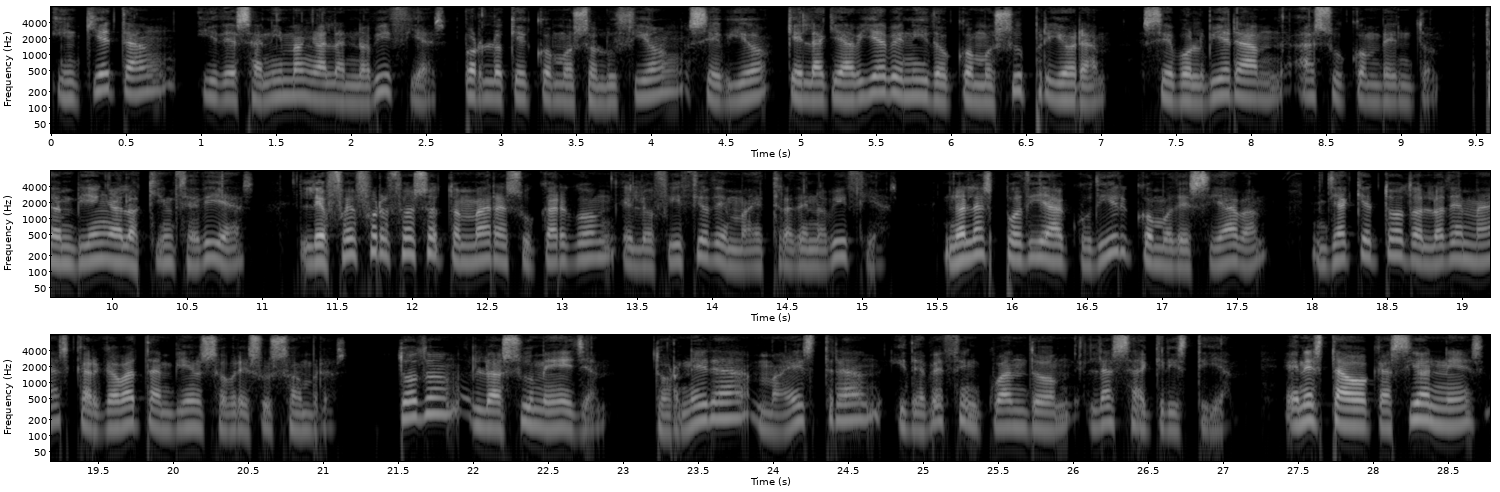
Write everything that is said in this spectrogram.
inquietan y desaniman a las novicias, por lo que como solución se vio que la que había venido como su priora se volviera a su convento. También a los quince días le fue forzoso tomar a su cargo el oficio de maestra de novicias. No las podía acudir como deseaba, ya que todo lo demás cargaba también sobre sus hombros. Todo lo asume ella, tornera, maestra y de vez en cuando la sacristía. En estas ocasiones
